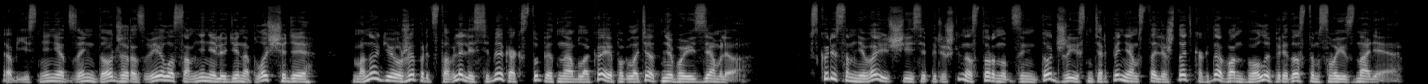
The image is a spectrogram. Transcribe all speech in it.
Объяснение Цзэнь Доджи развеяло сомнения людей на площади, многие уже представляли себе, как ступят на облака и поглотят небо и землю. Вскоре сомневающиеся перешли на сторону Цзэнь Доджи и с нетерпением стали ждать, когда Ван Буэлэ передаст им свои знания.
